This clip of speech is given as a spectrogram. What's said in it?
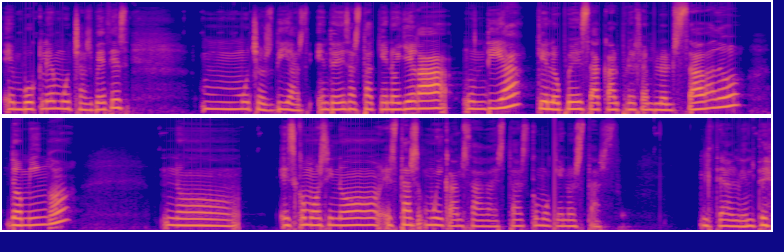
en bucle muchas veces, muchos días. Entonces, hasta que no llega un día que lo puedes sacar, por ejemplo, el sábado, domingo, no. Es como si no estás muy cansada, estás como que no estás. Literalmente.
